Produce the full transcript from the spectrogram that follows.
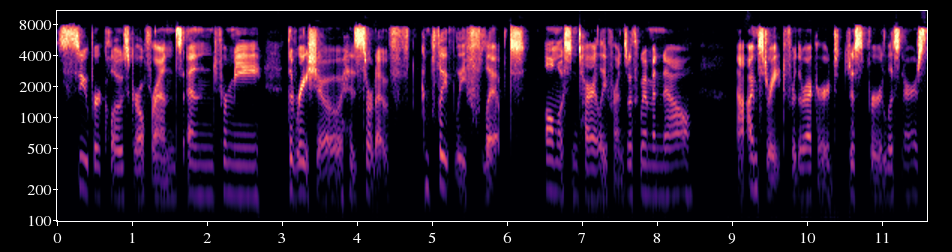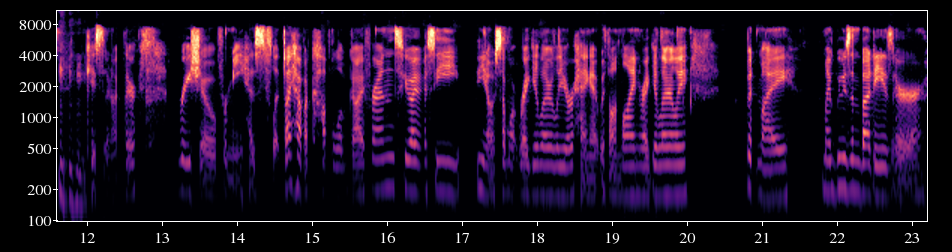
super close girlfriends, and for me, the ratio has sort of completely flipped. Almost entirely friends with women now. I'm straight for the record, just for listeners, in case they're not clear. Ratio for me has flipped. I have a couple of guy friends who I see, you know, somewhat regularly or hang out with online regularly, but my my bosom buddies are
